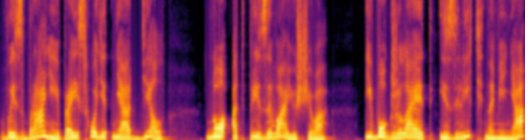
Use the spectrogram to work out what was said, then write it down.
в избрании происходит не от дел, но от призывающего, и Бог желает излить на меня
